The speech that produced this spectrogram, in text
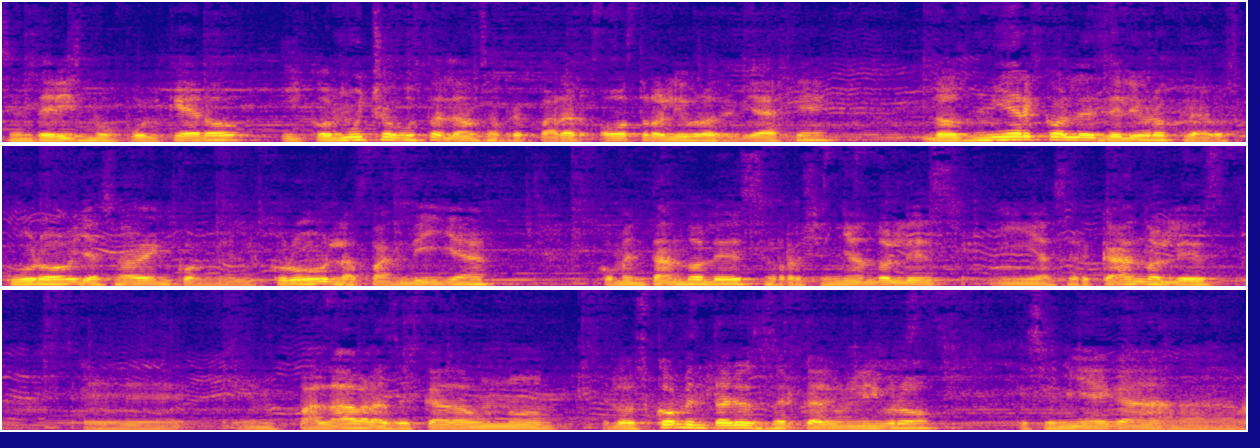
senderismo pulquero y con mucho gusto le vamos a preparar otro libro de viaje. Los miércoles del libro Claroscuro ya saben con el crew la pandilla comentándoles reseñándoles y acercándoles eh, en palabras de cada uno los comentarios acerca de un libro que se niega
